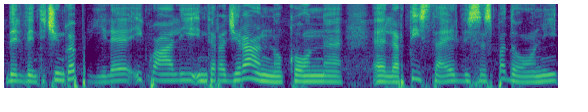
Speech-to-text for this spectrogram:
del 25 aprile i quali interagiranno con eh, l'artista Elvis Spadoni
